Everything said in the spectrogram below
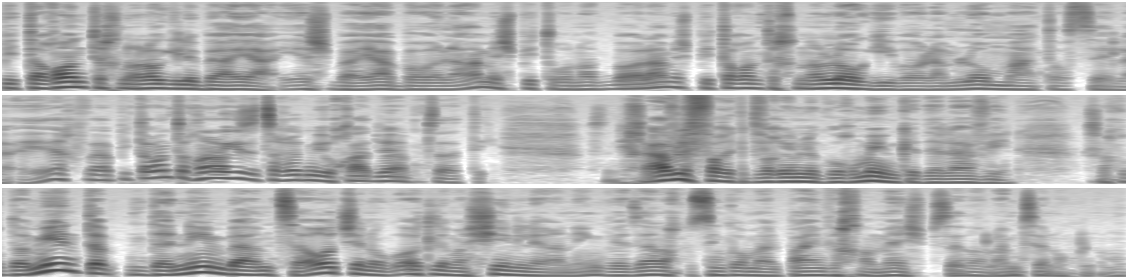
פתרון טכנולוגי לבעיה. יש בעיה בעולם, יש פתרונות בעולם, יש פתרון טכנולוגי בעולם, לא מה אתה עושה, אלא איך, והפתרון הטכנולוגי זה צריך להיות מיוחד והמצאתי. אז אני חייב לפרק דברים לגורמים כדי להבין. אז אנחנו דנים, דנים בהמצאות שנוגעות ל machine learning, ואת זה אנחנו עושים כבר מ-2005, בסדר? לא המצאנו כלום.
